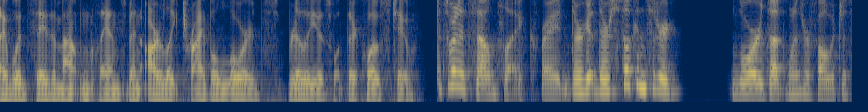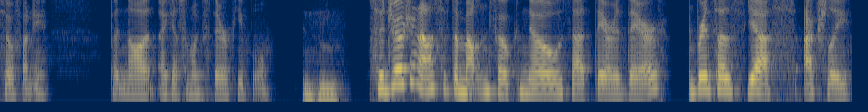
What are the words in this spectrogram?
I would say the mountain clansmen are like tribal lords, really is what they're close to. That's what it sounds like, right? They're they're still considered lords at Winterfell, which is so funny, but not, I guess, amongst their people. Mm-hmm. So Jojen asks if the mountain folk know that they are there, and Bran says yes, actually.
